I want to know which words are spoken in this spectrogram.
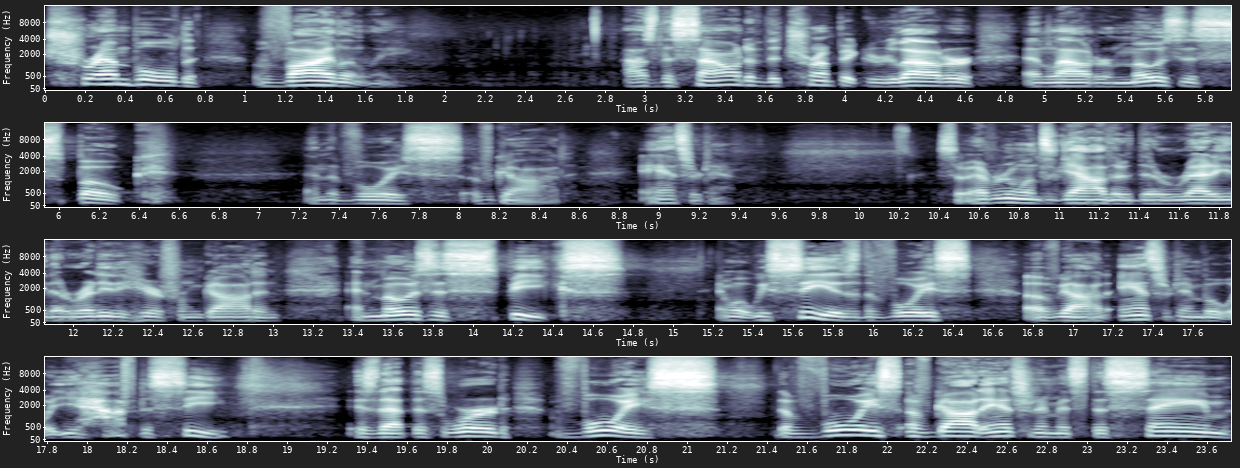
trembled violently. As the sound of the trumpet grew louder and louder, Moses spoke, and the voice of God answered him. So everyone's gathered, they're ready, they're ready to hear from God, and, and Moses speaks. And what we see is the voice of God answered him. But what you have to see is that this word voice, the voice of God answered him, it's the same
